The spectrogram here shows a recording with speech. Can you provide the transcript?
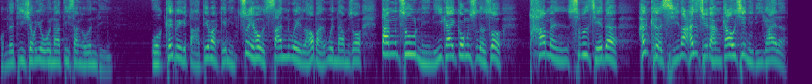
我们的弟兄又问他第三个问题：我可不可以打电话给你最后三位老板，问他们说，当初你离开公司的时候？他们是不是觉得很可惜呢？还是觉得很高兴你离开了？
